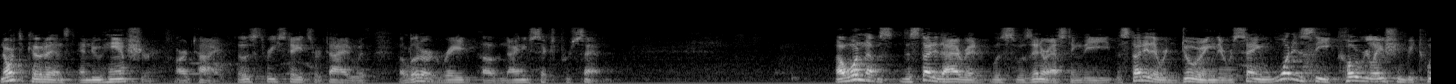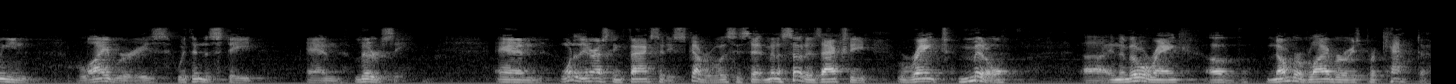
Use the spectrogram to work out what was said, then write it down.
North Dakota and, and New Hampshire are tied. Those three states are tied with a literate rate of 96%. Uh, one of the study that I read was, was interesting. The, the study they were doing, they were saying, what is the correlation between libraries within the state and literacy? And one of the interesting facts they discovered was he said Minnesota is actually ranked middle, uh, in the middle rank of number of libraries per capita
